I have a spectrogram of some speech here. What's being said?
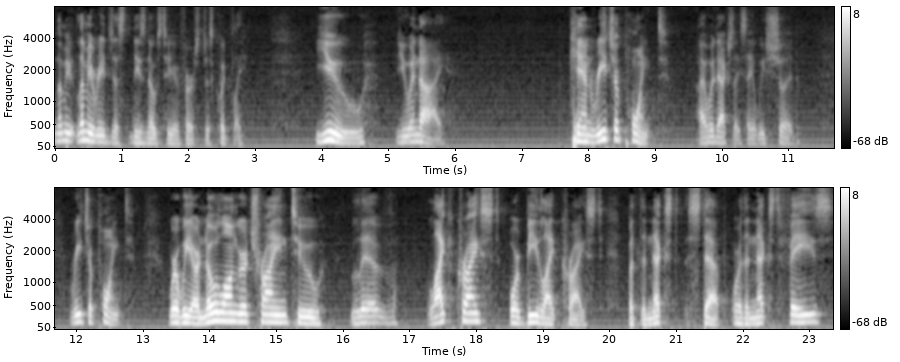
Let me, let me read just these notes to you first, just quickly. You, you and I, can reach a point, I would actually say we should reach a point where we are no longer trying to live like Christ or be like Christ. But the next step or the next phase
